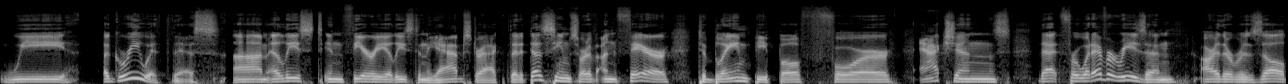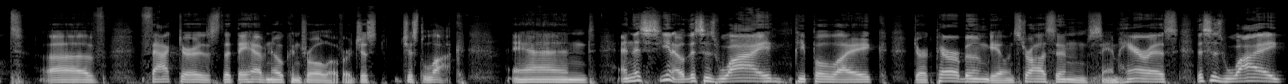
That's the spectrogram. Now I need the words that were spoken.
we agree with this, um, at least in theory, at least in the abstract, that it does seem sort of unfair to blame people for actions that, for whatever reason, are the result of factors that they have no control over, just just luck. And and this, you know, this is why people like Dirk Pereboom, Galen Strawson, Sam Harris, this is why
